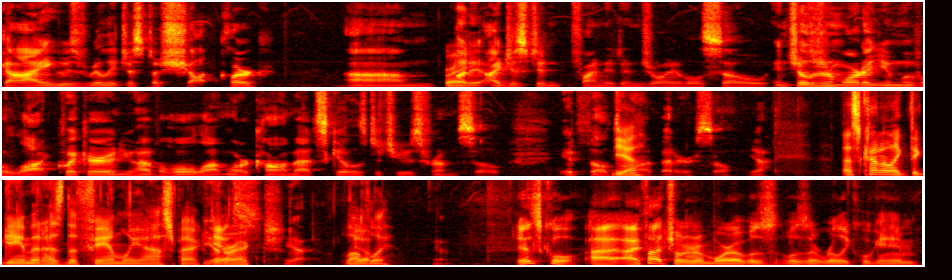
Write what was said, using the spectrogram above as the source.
guy who's really just a shot clerk. Um, but it, I just didn't find it enjoyable. So in Children of Morta, you move a lot quicker and you have a whole lot more combat skills to choose from. So it felt Yeah. a lot better. So yeah, That's kind of like the game that has the family aspect, Yes. correct? Yeah. Lovely. It's cool. I, I thought Children of Morta was was a really cool game.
